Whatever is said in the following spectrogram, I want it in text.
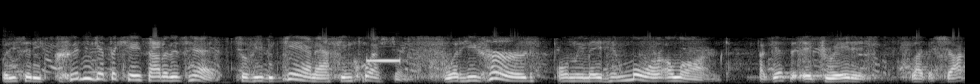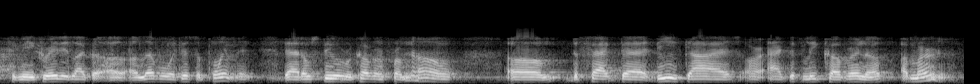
but he said he couldn't get the case out of his head, so he began asking questions. What he heard only made him more alarmed. I guess it created like a shock to me. It created like a, a level of disappointment that I'm still recovering from now. Um, the fact that these guys are actively covering up a murder.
